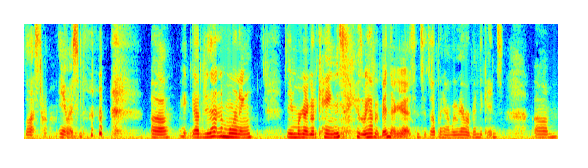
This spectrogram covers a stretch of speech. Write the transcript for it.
last time. Anyways, uh, we got to do that in the morning. Then we're gonna go to Cane's because we haven't been there yet since it's open here. We've never been to Cane's. Um,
